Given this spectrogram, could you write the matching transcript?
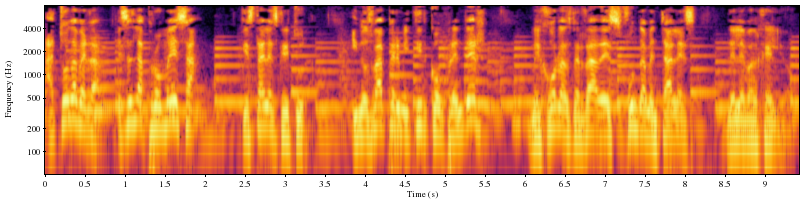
a toda verdad. Esa es la promesa que está en la Escritura y nos va a permitir comprender mejor las verdades fundamentales del Evangelio.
